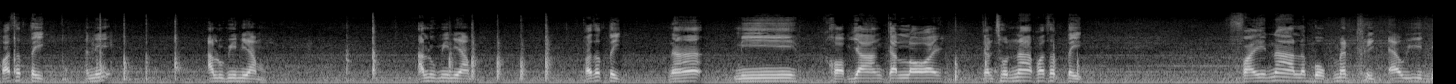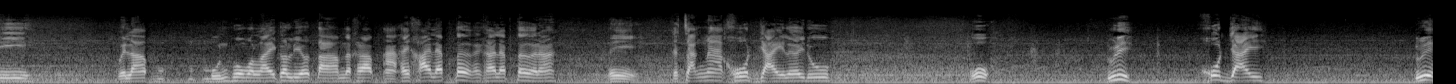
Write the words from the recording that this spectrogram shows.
พลาสติก อันนี้ อลูมิเนียม อลูมิเนียม พลาสติกนะฮะ มีขอบยางกันรอย กันชนหน้าพลาสติก ไฟหน้าระบบแมทริก LED เวลาหมุนพวงมาลัยก็เลี้ยวตามนะครับอ่าคล้ายๆแรปเตอร์คล้ายๆแรปเตอร์นะ นี่กระจังหน้าโคตรใหญ่เลยดู โอ้ ดูดิ โคตรใหญ่ ดูดิ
